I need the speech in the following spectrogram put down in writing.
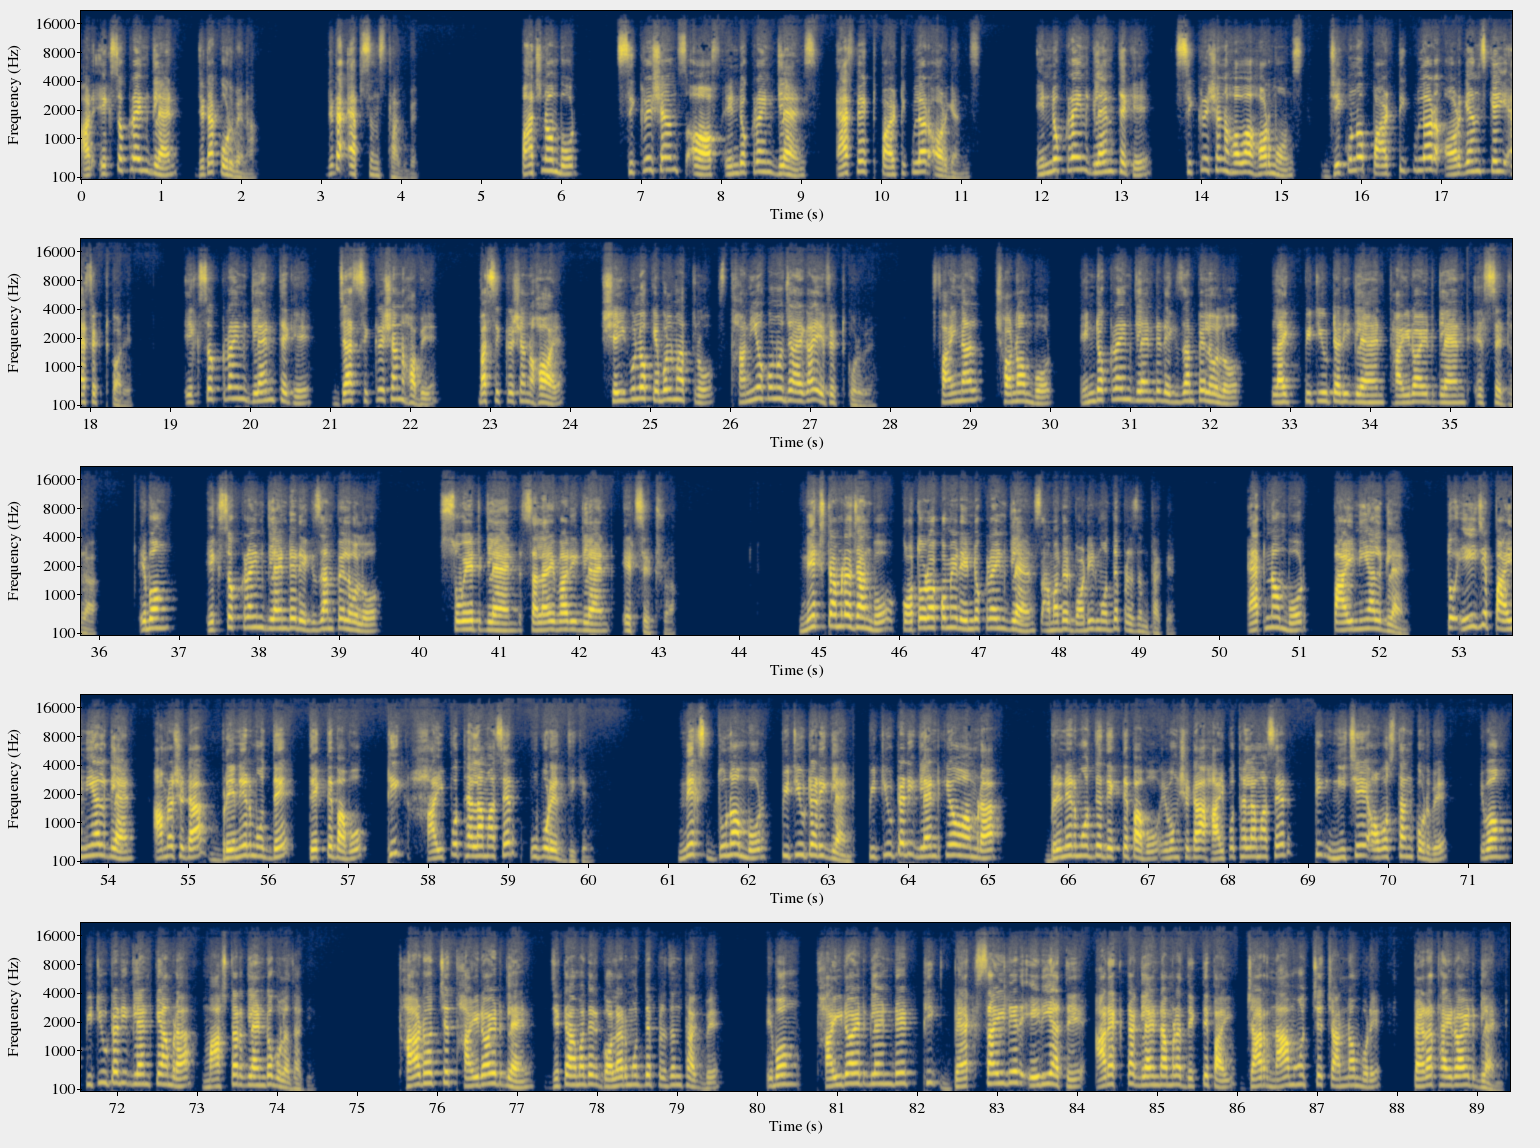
আর এক্সোক্রাইন গ্ল্যান্ড যেটা করবে না, যেটা অ্যাবসেন্স থাকবে। পাঁচ নম্বর secretions of endocrine glands affect particular organs endocrine gland থেকে সিক্রেশন হওয়া হরমোনস যে কোনো পার্টিকুলার অর্গ্যানসকেই অ্যাফেক্ট করে। এক্সোক্রাইন গ্ল্যান্ড থেকে যা সিক্রেশন হবে বা সিক্রেশন হয়, সেইগুলো কেবলমাত্র স্থানীয় কোনো জায়গায় এফেক্ট করবে। ফাইনাল ছ নম্বর, এন্ডোক্রাইন গ্ল্যান্ডের এক্সাম্পল হলো like pituitary gland, thyroid gland etcetera এবং এক্সোক্রাইন গ্ল্যান্ডের এক্সাম্পল হলো sweat gland, salivary gland etcetera next আমরা জানব কত রকমের এন্ডোক্রাইন গ্ল্যান্ডস আমাদের বডির মধ্যে প্রেজেন্ট থাকে। এক নম্বর পাইনিয়াল গ্ল্যান্ড তো এই যে পাইনিয়াল গ্ল্যান্ড আমরা সেটা ব্রেনের মধ্যে দেখতে পাবো ঠিক হাইপোথ্যালামাসের উপরের দিকে। নেক্সট দু নম্বর পিটিউটারি গ্ল্যান্ড পিটিউটারি গ্ল্যান্ডকেও আমরা ব্রেনের মধ্যে দেখতে পাবো এবং সেটা হাইপোথ্যালামাসের ঠিক নিচে অবস্থান করবে এবং পিটিউটারি গ্ল্যান্ডকে আমরা মাস্টার গ্ল্যান্ডও বলে থাকি। থার্ড হচ্ছে থাইরয়েড গ্ল্যান্ড যেটা আমাদের গলার মধ্যে প্রেজেন্ট থাকবে এবং থাইরয়েড গ্ল্যান্ডের ঠিক ব্যাক সাইডের এরিয়াতে আর একটা গ্ল্যান্ড আমরা দেখতে পাই, যার নাম হচ্ছে চার নম্বরে প্যারাথাইরয়েড গ্ল্যান্ড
